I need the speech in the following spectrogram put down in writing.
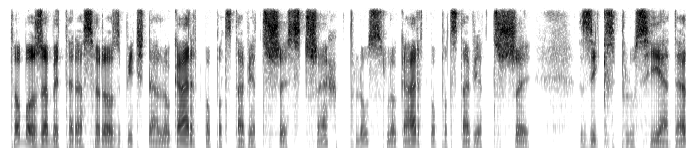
to możemy teraz rozbić na logarytm o podstawie 3 z 3 plus logarytm o podstawie 3 z x plus 1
